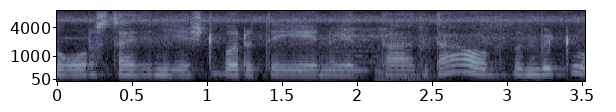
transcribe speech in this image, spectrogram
ತೋರಿಸ್ತಾ ಇದ್ದೀನಿ ಎಷ್ಟು ಬರುತ್ತೆ, ಏನು ಎತ್ತ ಅಂತ. ಅವ್ರದ್ದು ಬಂದುಬಿಟ್ಟು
